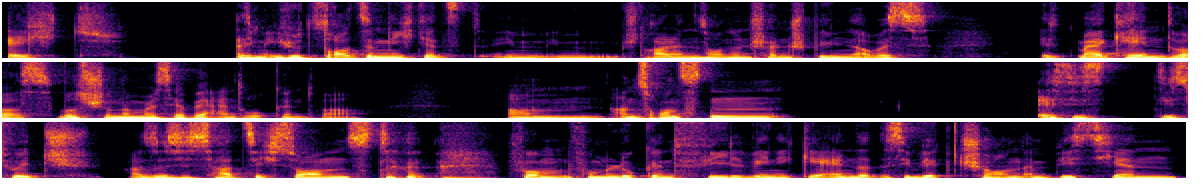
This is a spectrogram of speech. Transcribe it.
echt, also ich würde es trotzdem nicht jetzt im, im strahlenden Sonnenschein spielen, aber es, es, man erkennt was, was schon einmal sehr beeindruckend war. Ähm, ansonsten, es ist die Switch. Also es ist, hat sich sonst vom, vom Look and Feel wenig geändert. Sie wirkt schon ein bisschen,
